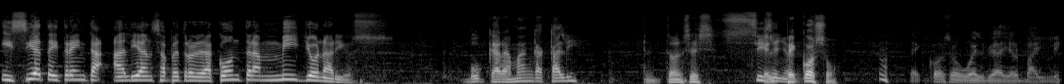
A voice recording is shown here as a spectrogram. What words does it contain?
y 7 y 30 Alianza Petrolera contra Millonarios. Bucaramanga, Cali. Entonces, sí, el Pecoso. Pecoso vuelve ahí al baile.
